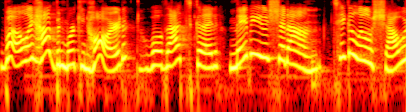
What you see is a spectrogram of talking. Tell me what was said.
Well, I have been working hard. Well, that's good. Maybe you should um take a little shower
